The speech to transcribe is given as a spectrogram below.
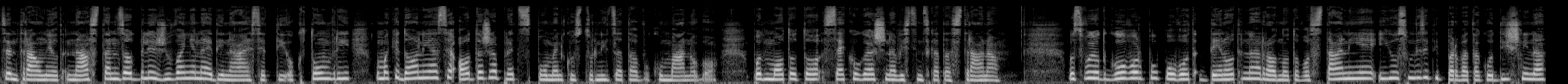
Централниот настан за одбележување на 11 октомври во Македонија се одржа пред спомен костурницата во Куманово, под мотото Секогаш на вистинската страна. Во својот говор по повод Денот на родното востание и 81-та годишнина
